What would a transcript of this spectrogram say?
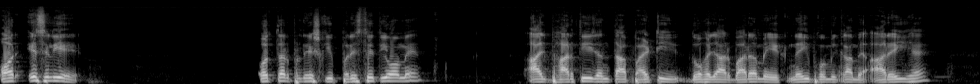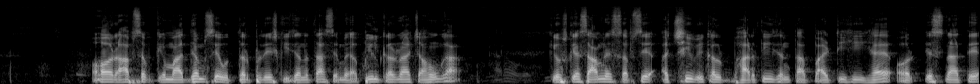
और इसलिए उत्तर प्रदेश की परिस्थितियों में आज भारतीय जनता पार्टी 2012 में एक नई भूमिका में आ रही है और आप सबके माध्यम से उत्तर प्रदेश की जनता से मैं अपील करना चाहूँगा कि उसके सामने सबसे अच्छी विकल्प भारतीय जनता पार्टी ही है और इस नाते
